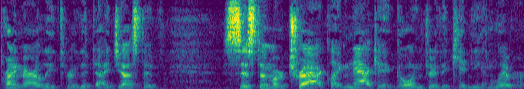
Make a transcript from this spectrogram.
primarily through the digestive system or tract like NACET going through the kidney and liver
